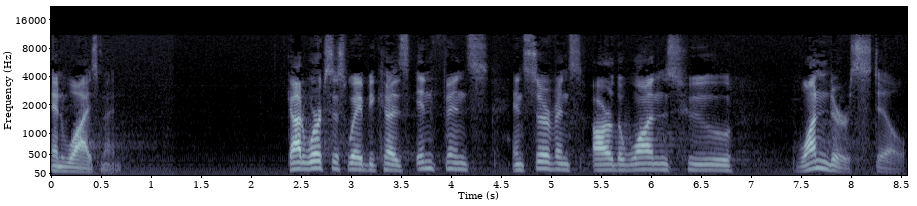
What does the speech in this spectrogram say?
and wise men. God works this way because infants and servants are the ones who wonder still.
